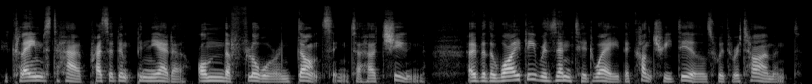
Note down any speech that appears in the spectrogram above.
who claims to have President Piñera on the floor and dancing to her tune over the widely resented way the country deals with retirement.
